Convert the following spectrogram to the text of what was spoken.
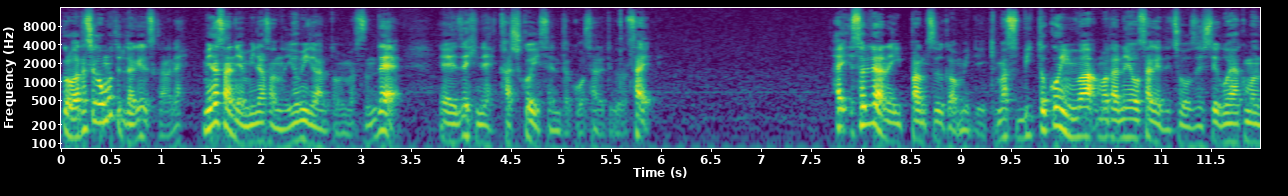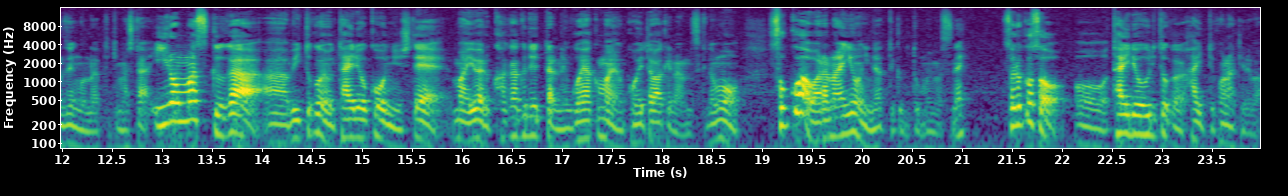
これ私が思ってるだけですからね。皆さんには皆さんの読みがあると思いますんで、えー、ぜひね賢い選択をされてください。はいそれではね一般通貨を見ていきます。ビットコインはまた値を下げて調整して500万前後になってきました。イーロン・マスクがあビットコインを大量購入して、まあ、いわゆる価格で言ったらね500万円を超えたわけなんですけどもそこは割らないようになってくると思いますね。それこそ大量売りとかが入ってこなければ。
